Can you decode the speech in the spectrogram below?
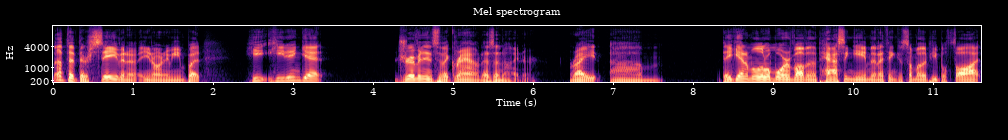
Not that they're saving, it, you know what I mean, but he he didn't get driven into the ground as a Niner, right? Um, they get him a little more involved in the passing game than I think some other people thought.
